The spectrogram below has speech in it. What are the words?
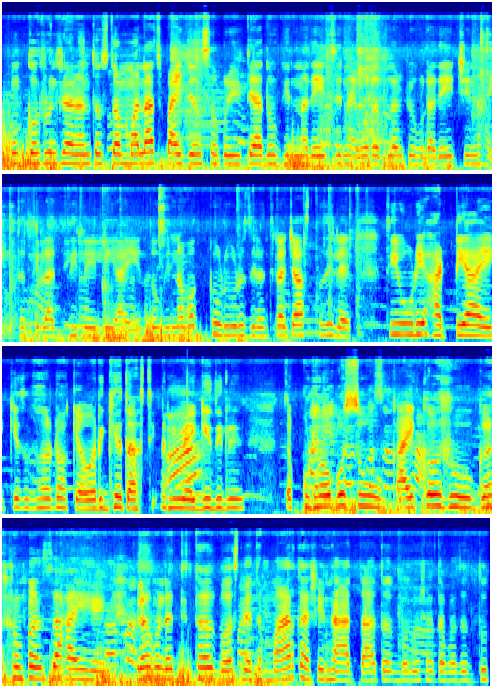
मग करून दिल्यानंतर सुद्धा मलाच पाहिजे सगळी त्या दोघींना द्यायची नाही वरदला पिहूला द्यायची नाही. तर तिला दिलेली आहे. दोघींना बघ केवढी दिली. तिला जास्त दिले. ती एवढी हट्टी आहे की घर डोक्यावर घेत असते आणि मॅगी दिली. तर कुठं बसू? काय करू? गरमच आहे. तिला म्हणलं तिथंच बस नाही तर मार खाशी ना आता. तर बघू शकता माझं दूध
